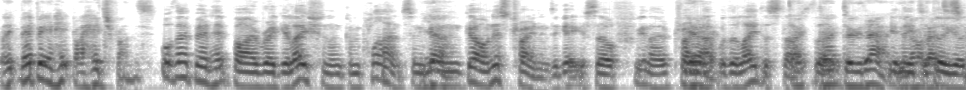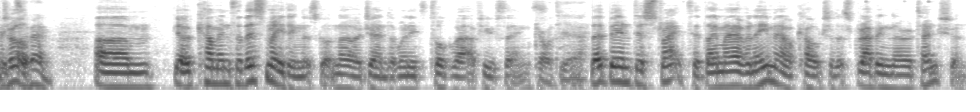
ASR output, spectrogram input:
They, they're being hit by hedge funds. Well, they're being hit by regulation and compliance, and Yeah. go and go on this training to get yourself, you know, trained Yeah. up with the latest Don't, stuff. don't do that. you You're need not to allowed do your speak to job. them. um, you know, come into this meeting that's got no agenda. We need to talk about a few things. God, yeah, They're being distracted. They may have an email culture that's grabbing their attention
